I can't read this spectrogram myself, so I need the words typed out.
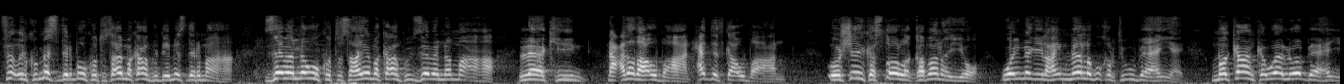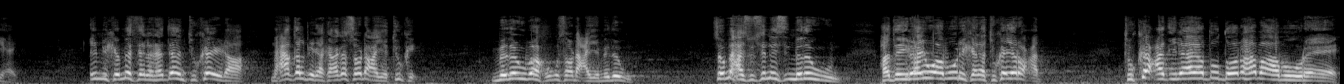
Ficilku masder buu kutusaayo makaanku dee masder ma aha. Zamanna wuu kutusaayo makaanku zamanna ma aha. Laakiin dhacdadaa u baahan xadadkaa u baahan. Oo shay kastoo la qabanayo wa inagii lahayn meel lagu qabto u baahan yahay. Makaanka waa loo baahan yahay. Iminka maalan haddaan tuka idhaa maxaa qalbiga kaaga soo dhacaya? Tuke madow baa kugu soo dhacaya madow. Soo ma xasuusanaysid madow uun? Hadda ilaahay u abuuri karaa tuka yaroo cad. Tuka cad ilaahay hadduu doono haba abuure.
